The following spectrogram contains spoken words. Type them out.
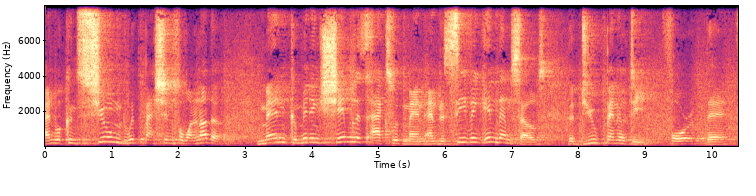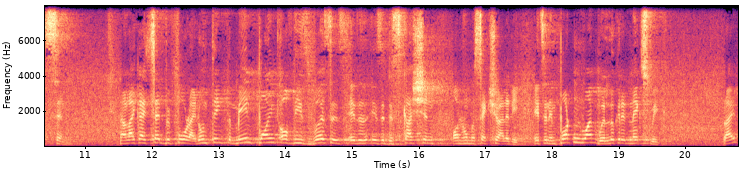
and were consumed with passion for one another. Men committing shameless acts with men and receiving in themselves the due penalty for their sin. Now, like I said before, I don't think the main point of these verses is a, is a discussion on homosexuality. It's an important one. We'll look at it next week right?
